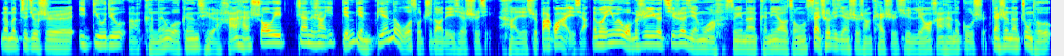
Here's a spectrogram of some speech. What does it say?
那么这就是一丢丢啊，可能我跟这个韩寒稍微沾得上一点点边的，我所知道的一些事情啊，也是八卦一下。那么因为我们是一个汽车节目啊，所以呢，肯定要从赛车这件事上开始去聊韩寒的故事。但是呢，重头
